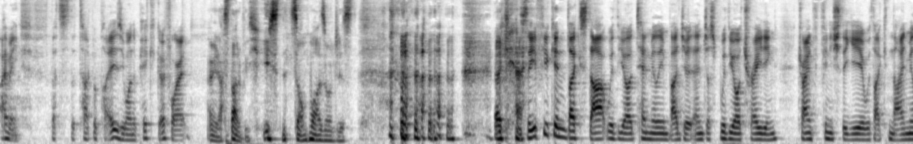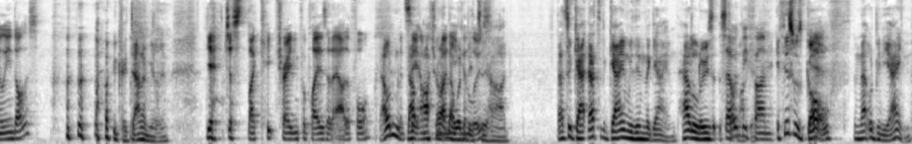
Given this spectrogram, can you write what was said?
I mean, that's the type of players you want to pick. Go for it. I mean, I started with Houston, so I might as well just. okay. See if you can like start with your 10 million budget and just with your trading, try and finish the year with like nine million dollars. Oh, go down a million. Yeah, just like keep trading for players that are out of form. That wouldn't. That, I feel like that wouldn't be too hard. That's a game. That's the game within the game. How to lose at the start. That stock would be fun. If this was golf, then that would be the aim.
